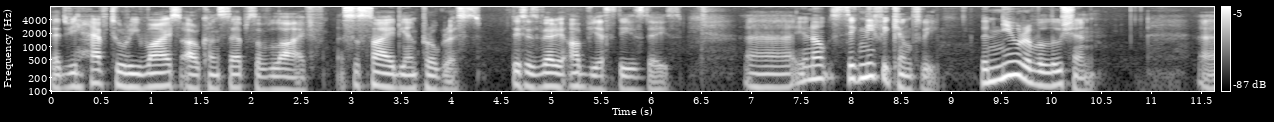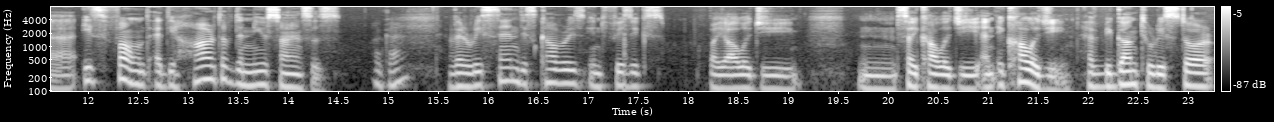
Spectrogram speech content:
that we have to revise our concepts of life, society, and progress. This is very obvious these days. Uh, you know, significantly, the new revolution uh, is found at the heart of the new sciences. Okay where recent discoveries in physics, biology, um, psychology, and ecology have begun to restore,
